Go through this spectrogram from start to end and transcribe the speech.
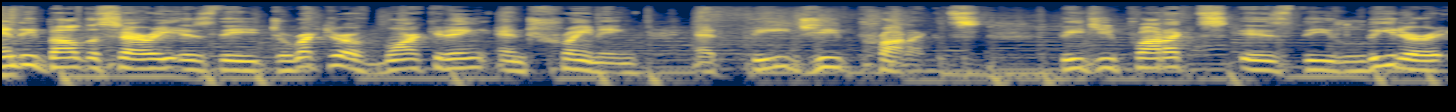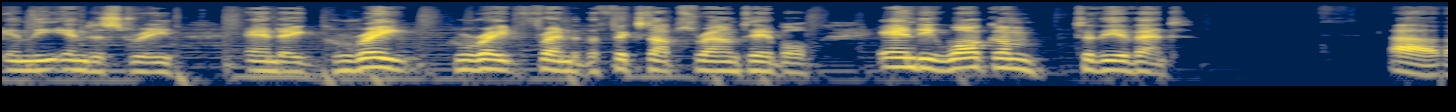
Andy Baldassarre is the Director of Marketing and Training at BG Products. BG Products is the leader in the industry and a great, great friend of the Fixed Ops Roundtable. Andy, welcome to the event. Uh,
